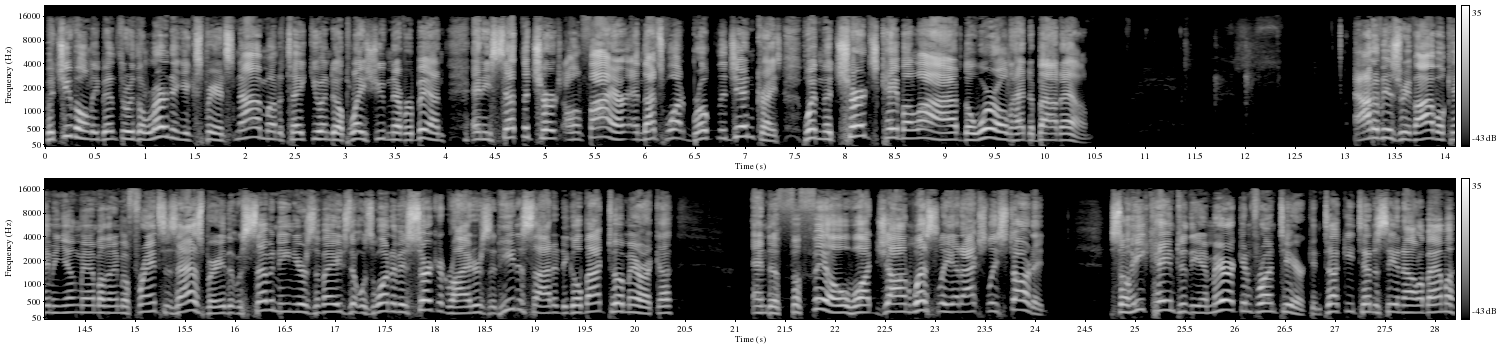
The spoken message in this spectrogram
but you've only been through the learning experience. Now I'm going to take you into a place you've never been. And he set the church on fire, and that's what broke the gin craze. When the church came alive, the world had to bow down. Out of his revival came a young man by the name of Francis Asbury that was 17 years of age, that was one of his circuit riders, and he decided to go back to America and to fulfill what John Wesley had actually started. So he came to the American frontier, Kentucky, Tennessee, and Alabama,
